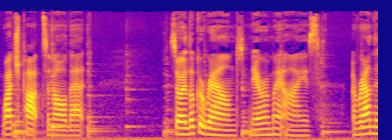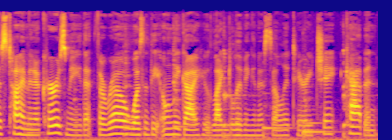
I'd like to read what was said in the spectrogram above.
watch pots and all that. So I look around, narrow my eyes. Around this time, it occurs me that Thoreau wasn't the only guy who liked living in a solitary cha- cabin.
